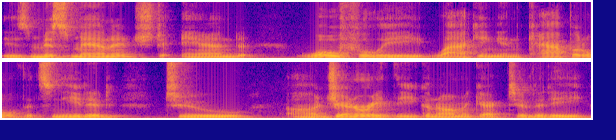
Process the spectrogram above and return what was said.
is mismanaged and woefully lacking in capital that's needed to uh, generate the economic activity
